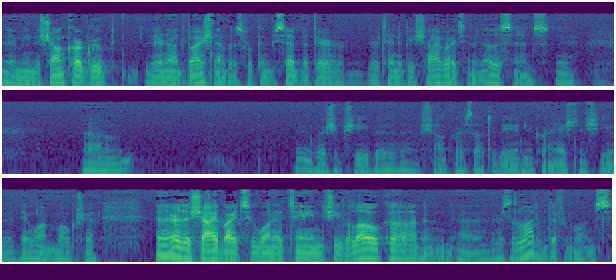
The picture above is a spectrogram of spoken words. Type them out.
I mean, the Shankar group, they're not Vaishnavas. What can be said? But they're they tend to be Shaivites in another sense. They um, worship Shiva. Shankar is thought to be an incarnation of Shiva. They want moksha. And there are the Shaivites who want to attain Shiva Loka, and uh, there's a lot of different ones.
